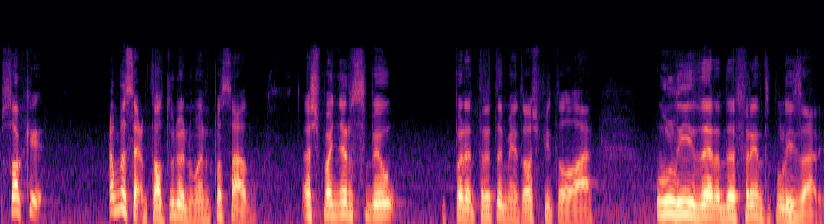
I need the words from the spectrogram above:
Só que, a uma certa altura, no ano passado, a Espanha recebeu para tratamento hospitalar o líder da Frente Polisário.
